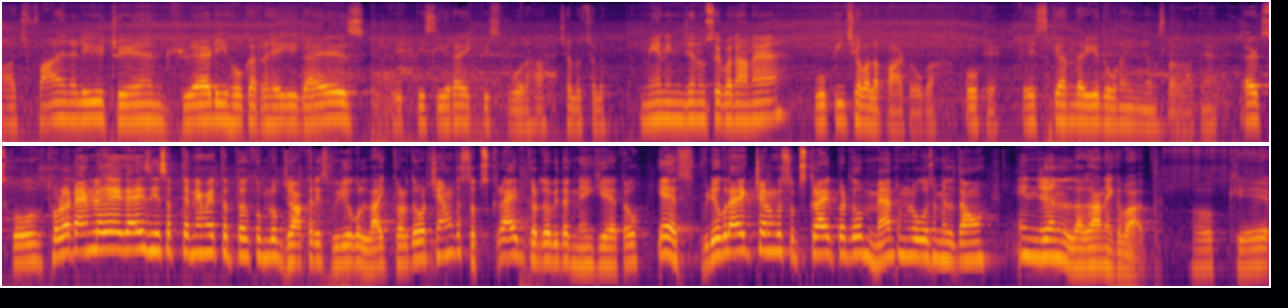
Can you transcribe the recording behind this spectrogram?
आज फाइनली ट्रेन रेडी होकर रहेगी गैस एक पीस ये रहा, एक पीस वो रहा। चलो चलो। मेन इंजन उसे बनाना है। वो पीछे वाला पार्ट होगा। ओके तो इसके अंदर ये दोनों इंजन्स लगाते हैं। लेट्स को थोड़ा टाइम लगेगा गाइज़ ये सब करने में। तब तक तुम लोग जाकर इस वीडियो को लाइक कर दो और चैनल को सब्सक्राइब कर दो। अभी तक नहीं किया है तो। यस वीडियो को लाइक चैनल को सब्सक्राइब कर दो। मैं तुम लोगों से मिलता हूँ इंजन लगाने के बाद। ओके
